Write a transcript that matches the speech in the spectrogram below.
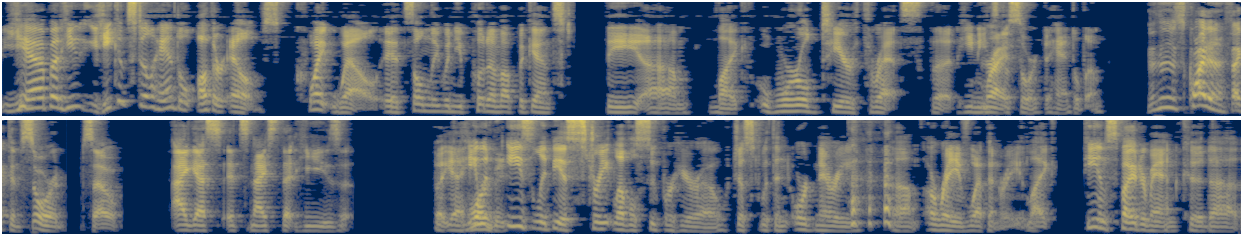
yeah, but he he can still handle other elves quite well. It's only when you put him up against the um like world tier threats that he needs the sword to handle them. It's quite an effective sword, so I guess it's nice that he's. But yeah, he would easily be a street level superhero just with an ordinary um, array of weaponry. Like he and Spider Man could uh,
